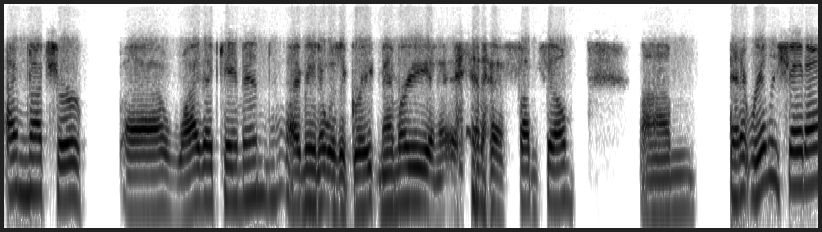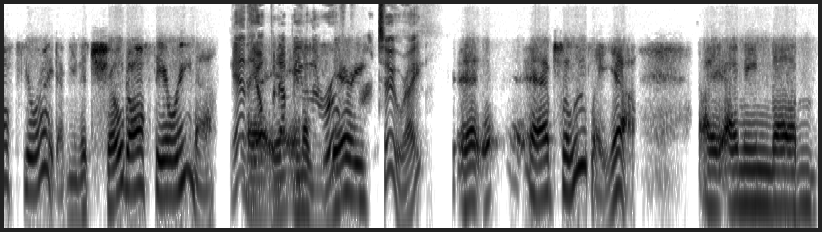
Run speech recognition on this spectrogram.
I'm not sure uh, why that came in. I mean, it was a great memory and a, and a fun film. Um, and it really showed off. You're right. I mean, it showed off the arena. Yeah, they opened uh, up in the roof very, too, right? Uh, absolutely, yeah. I, I mean, um,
